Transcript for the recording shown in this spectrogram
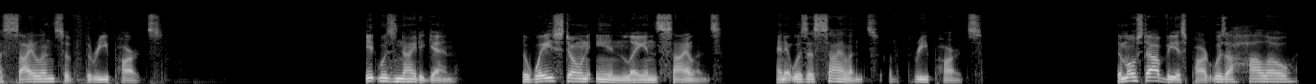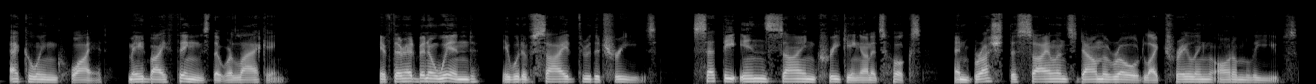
A silence of three parts. It was night again. The Waystone Inn lay in silence, and it was a silence of three parts. The most obvious part was a hollow, echoing quiet made by things that were lacking. If there had been a wind, it would have sighed through the trees, set the inn sign creaking on its hooks, and brushed the silence down the road like trailing autumn leaves.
